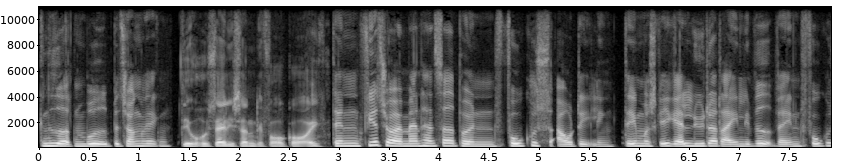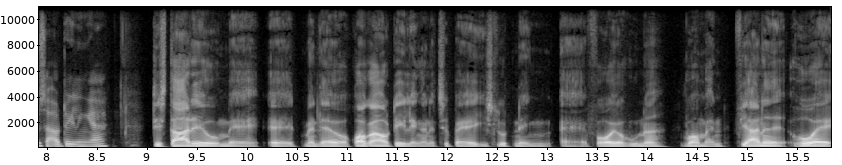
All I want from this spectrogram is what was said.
gnider den mod betonvæggen. Det er jo hovedsageligt sådan, det foregår, ikke? Den 24-årige mand, han sad på en fokusafdeling. Det er måske ikke alle lytter, der egentlig ved, hvad en fokusafdeling er. Det startede jo med, at man lavede rockerafdelingerne tilbage i slutningen af forrige århundrede, hvor man fjernede HA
